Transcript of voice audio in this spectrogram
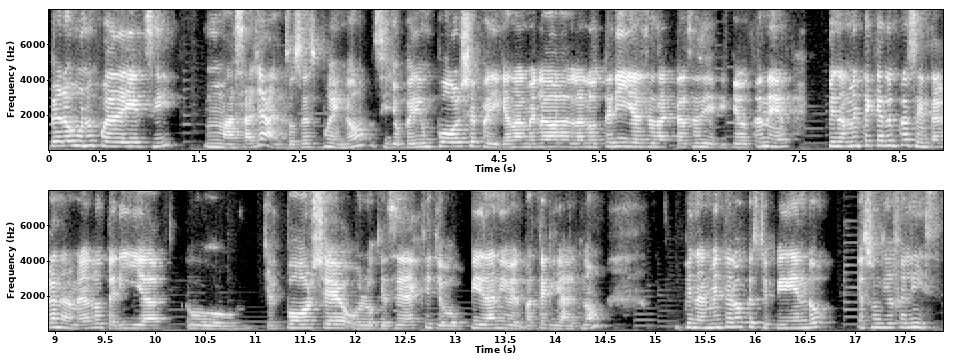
Pero uno puede ir, sí, más allá. Entonces, bueno, si yo pedí un Porsche, pedí ganarme la, la lotería, esa es la clase de que quiero tener, finalmente, ¿qué representa ganarme la lotería o el Porsche o lo que sea que yo pida a nivel material, no? Finalmente lo que estoy pidiendo es un día feliz.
